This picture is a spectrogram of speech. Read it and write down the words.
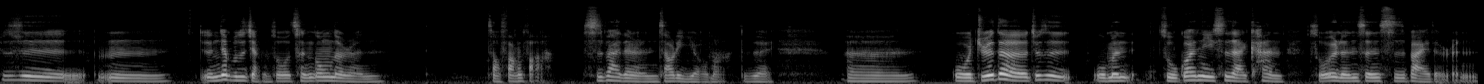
就是嗯，人家不是讲说成功的人找方法，失败的人找理由嘛，对不对？嗯，我觉得就是我们主观意识来看，所谓人生失败的人，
